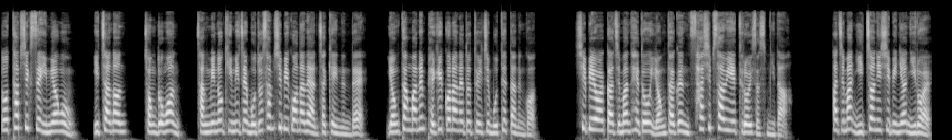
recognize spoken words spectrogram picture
또 탑6 임영웅, 이찬원, 정동원, 장민호, 김희재 모두 30위권 안에 안착해 있는데 영탁만은 100위권 안에도 들지 못했다는 것. 12월까지만 해도 영탁은 44위에 들어 있었습니다. 하지만 2022년 1월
